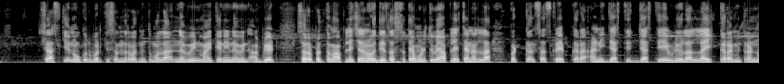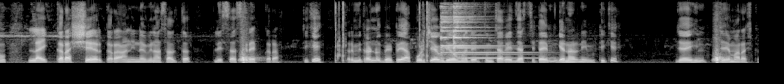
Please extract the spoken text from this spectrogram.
शासकीय नोकर भरती संदर्भात मी तुम्हाला नवीन माहिती आणि नवीन अपडेट सर्वप्रथम आपल्या चॅनलवर देत असतो. त्यामुळे तुम्ही आपल्या चॅनलला पटकन सबस्क्राईब करा आणि जास्तीत जास्त या व्हिडिओला लाईक करा मित्रांनो. लाईक करा शेअर करा आणि नवीन असाल तर प्लीज सबस्क्राईब करा. ठीक आहे? तर मित्रांनो भेटूया पुढच्या व्हिडिओमध्ये. तुमच्या काही जास्ती टाईम घेणार नाही मी. ठीक आहे? जय हिंद जय महाराष्ट्र.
